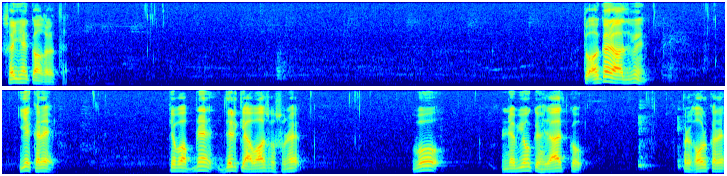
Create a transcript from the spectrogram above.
صحیح ہیں، کہاں غلط ہیں. تو اگر آدمی یہ کرے کہ وہ اپنے دل کی آواز کو سنے، وہ نبیوں کی ہدایت کو پر غور کرے،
